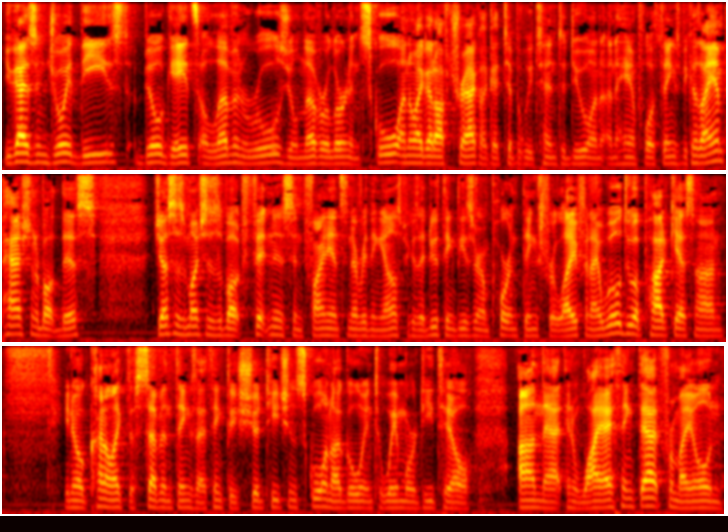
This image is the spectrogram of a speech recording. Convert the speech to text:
you guys enjoyed these Bill Gates 11 rules you'll never learn in school. I know I got off track like I typically tend to do on, on, a handful of things because I am passionate about this just as much as about fitness and finance and everything else because I do think these are important things for life. And I will do a podcast on, you know, kind of like the seven things I think they should teach in school, and I'll go into way more detail on that and why I think that from my own,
